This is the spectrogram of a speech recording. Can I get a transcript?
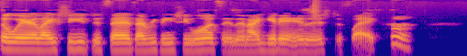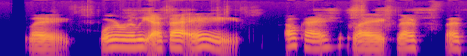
to where like she just says everything she wants and then I get it and it's just like, huh, like we're really at that age. Okay, like that's that's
